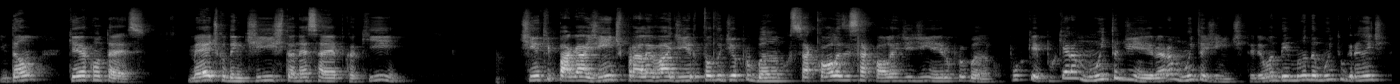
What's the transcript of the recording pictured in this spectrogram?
Então, o que acontece? Médico, dentista, nessa época aqui, tinha que pagar gente para levar dinheiro todo dia para o banco, sacolas e sacolas de dinheiro para o banco. Por quê? Porque era muito dinheiro, era muita gente, entendeu? Uma demanda muito grande,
